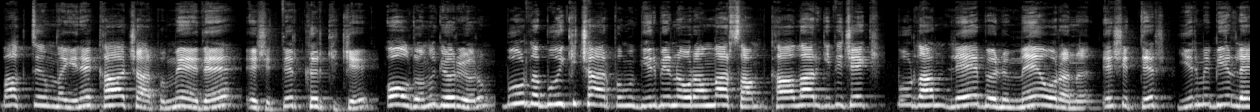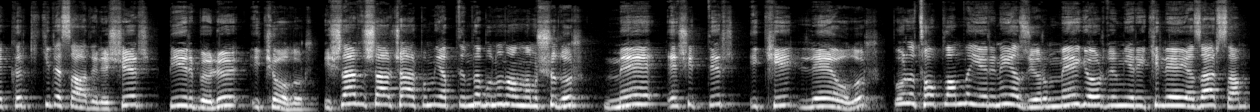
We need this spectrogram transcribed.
baktığımda yine K çarpı M de eşittir 42 olduğunu görüyorum. Burada bu iki çarpımı birbirine oranlarsam K'lar gidecek. Buradan L bölü M oranı eşittir. 21 ile 42 de sadeleşir. 1 bölü 2 olur. İşler dışlar çarpımı yaptığımda bunun anlamı şudur. M eşittir 2L olur. Burada toplamda yerine yazıyorum. M gördüğüm yere 2L yazarsam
